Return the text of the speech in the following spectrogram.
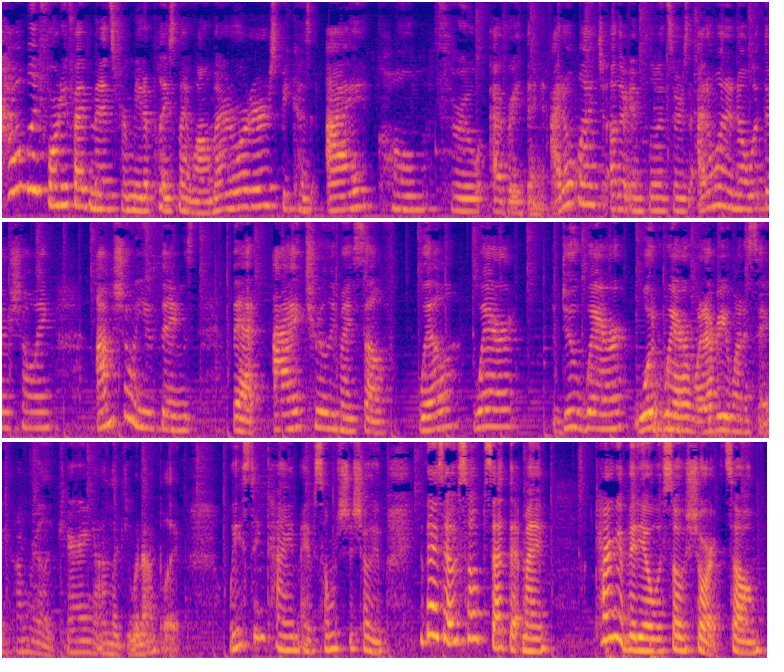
probably 45 minutes for me to place my Walmart orders because I comb through everything. I don't watch other influencers. I don't want to know what they're showing. I'm showing you things that I truly myself will wear, do wear, would wear, whatever you want to say. I'm really carrying on like you would not believe. Wasting time. I have so much to show you. You guys, I was so upset that my Target video was so short. So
